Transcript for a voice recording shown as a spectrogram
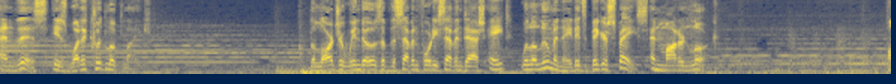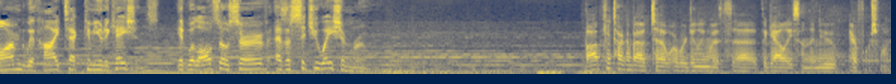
And this is what it could look like. The larger windows of the 747-8 will illuminate its bigger space and modern look. Armed with high-tech communications, it will also serve as a situation room. Bob, can you talk about uh, what we're doing with uh, the galleys on the new Air Force One?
